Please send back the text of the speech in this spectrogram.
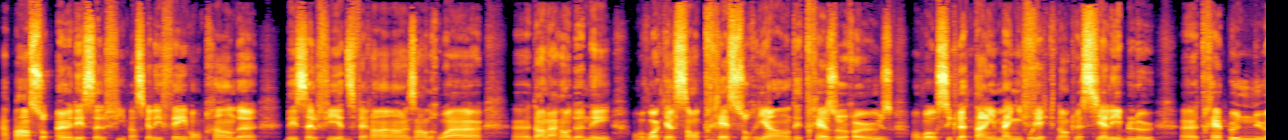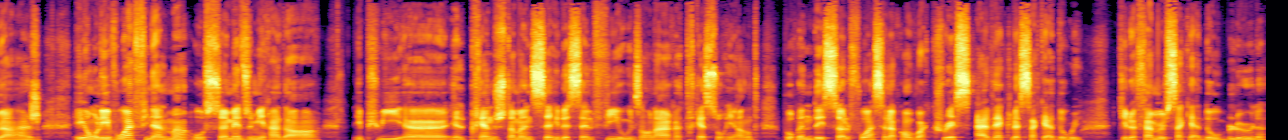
à part sur un des selfies, parce que les filles vont prendre euh, des selfies à différents endroits euh, dans la randonnée. On voit qu'elles sont très souriantes et très heureuses. On voit aussi que le temps est magnifique, donc le ciel est bleu, euh, très peu de nuages, et on les voit finalement au sommet du Mirador. Et puis euh, elles prennent justement une série de selfies où ils ont l'air très souriantes. Pour une des seules fois, c'est là qu'on voit Chris avec le sac à dos, Oui. qui est le fameux sac à dos bleu, là,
